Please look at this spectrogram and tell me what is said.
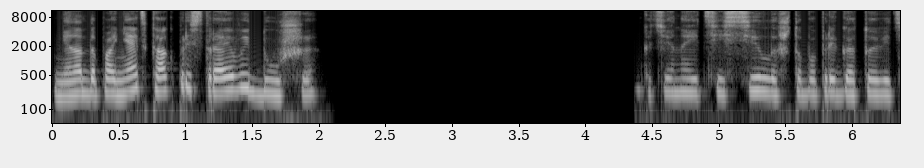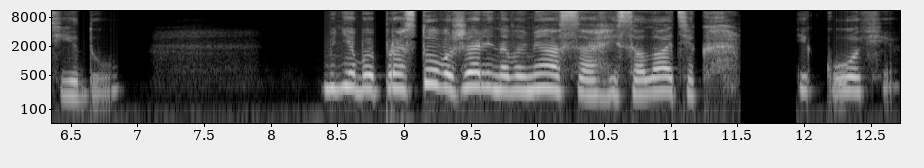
Мне надо понять, как пристраивать души. Где найти силы, чтобы приготовить еду? Мне бы простого жареного мяса и салатик, и кофе.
